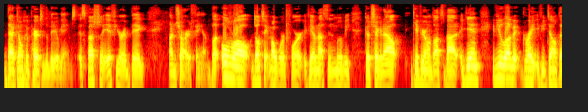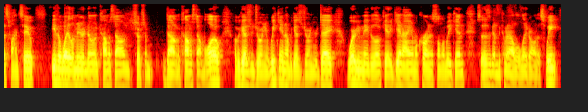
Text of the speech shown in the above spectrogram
that don't compare to the video games, especially if you're a big Uncharted fan. But overall, don't take my word for it. If you have not seen the movie, go check it out give your own thoughts about it. Again, if you love it, great. If you don't, that's fine too. Either way, let me know in the comments down description down in the comments down below. Hope you guys are enjoying your weekend. Hope you guys are enjoying your day, wherever you may be located. Again, I am recording this on the weekend, so this is going to be coming out a little later on this week.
